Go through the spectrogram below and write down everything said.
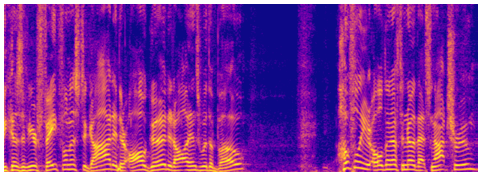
because of your faithfulness to God and they're all good, it all ends with a bow. Hopefully, you're old enough to know that's not true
